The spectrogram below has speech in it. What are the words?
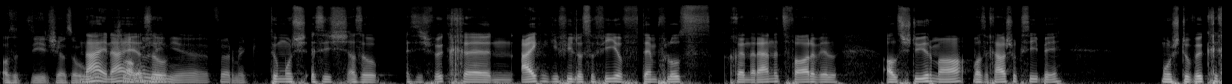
Also die ist ja so Nein, nein, also- du musst, es ist, also, es ist wirklich eine eigene Philosophie, auf dem Fluss können Rennen zu fahren, weil als Steuermann, was ich auch schon war, musst du wirklich,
